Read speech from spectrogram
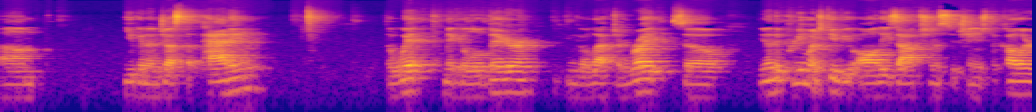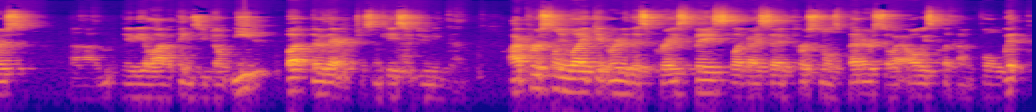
Um, you can adjust the padding, the width, make it a little bigger. You can go left and right. So, you know, they pretty much give you all these options to change the colors. Um, maybe a lot of things you don't need, but they're there just in case you do need them. I personally like getting rid of this gray space. Like I said, personal is better, so I always click on full width.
